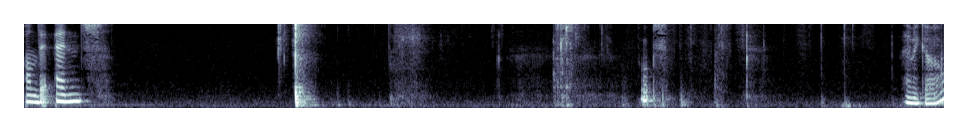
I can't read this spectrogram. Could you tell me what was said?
on the ends. There we go.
